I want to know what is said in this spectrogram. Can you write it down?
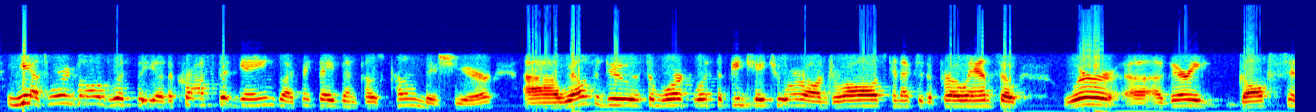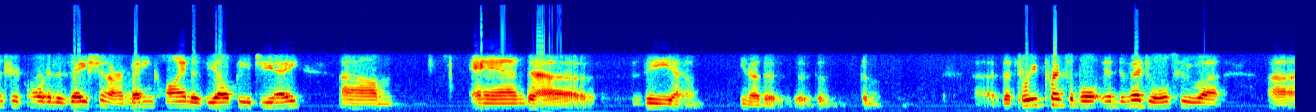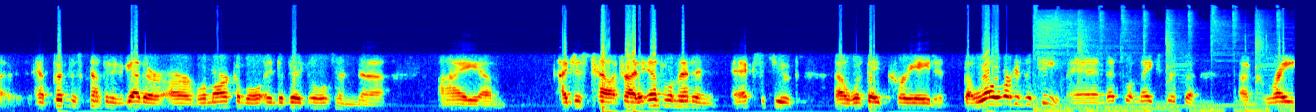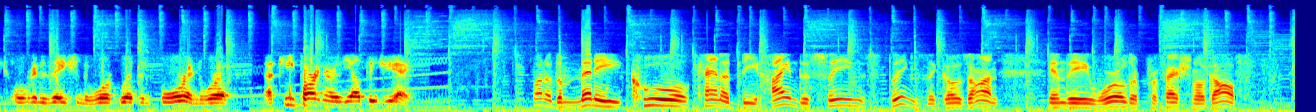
Yes, we're involved with the uh, the CrossFit Games. I think they've been postponed this year. Uh, we also do some work with the PGA Tour on draws connected to Pro Am. So we're uh, a very golf centric organization. Our main client is the LPGA, um, and uh, the uh, you know the the the, the, uh, the three principal individuals who uh, uh, have put this company together are remarkable individuals, and uh, I um, I just tell, try to implement and execute uh, what they've created. But we all work as a team, and that's what makes this a, a great organization to work with and for. And we're a, a key partner of the LPGA. One of the many cool, kind of behind the scenes things that goes on in the world of professional golf.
